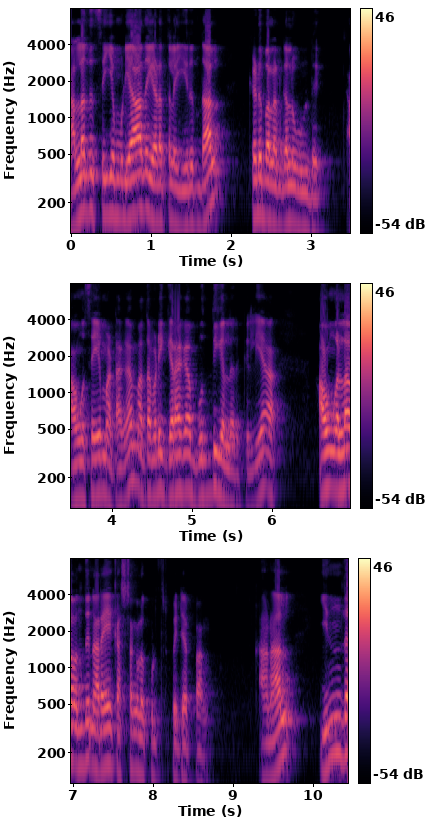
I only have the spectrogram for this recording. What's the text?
நல்லது செய்ய முடியாத இடத்துல இருந்தால் கெடுபலன்கள் உண்டு. அவங்க செய்ய மாட்டாங்க. மற்றபடி கிரக புத்திகள் இருக்கு இல்லையா? அவங்கெல்லாம் வந்து நிறைய கஷ்டங்களை கொடுத்துட்டு போயிட்டே இருப்பாங்க. ஆனால் இந்த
